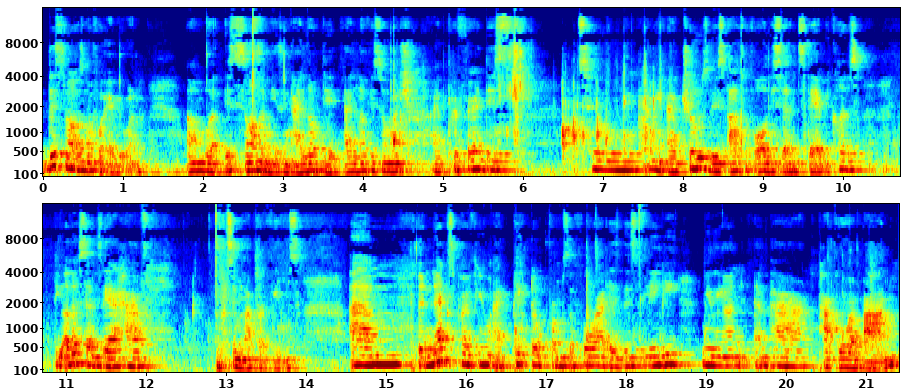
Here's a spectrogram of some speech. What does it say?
this smell is not for everyone um, but it smells amazing. I loved it. I love it so much. I prefer this to i mean i chose this out of all the scents there because the other scents there have similar perfumes. Um the next perfume i picked up from sephora is this lady million empire paco rabanne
